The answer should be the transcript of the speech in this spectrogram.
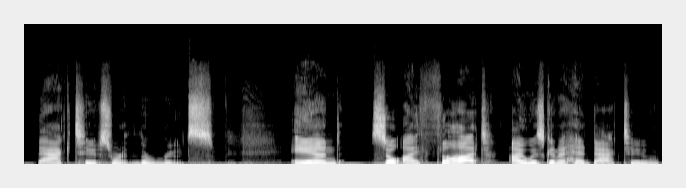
back to sort of the roots. And so I thought I was going to head back to,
